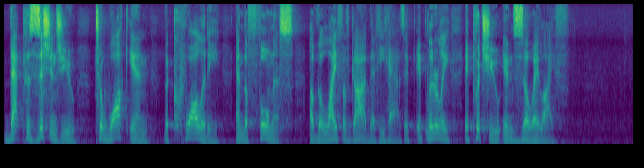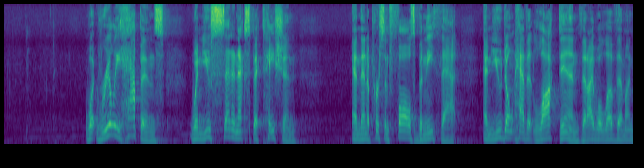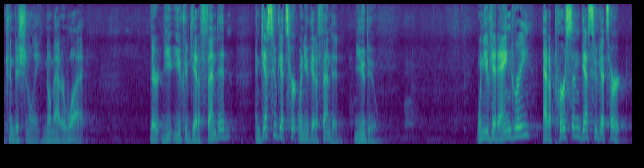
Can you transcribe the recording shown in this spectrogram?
that positions you to walk in the quality and the fullness of the life of God that he has. It, it literally it puts you in Zoe life. What really happens when you set an expectation and then a person falls beneath that and you don't have it locked in that I will love them unconditionally no matter what. There, you, you could get offended. And guess who gets hurt when you get offended? You do. When you get angry at a person, guess who gets hurt?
